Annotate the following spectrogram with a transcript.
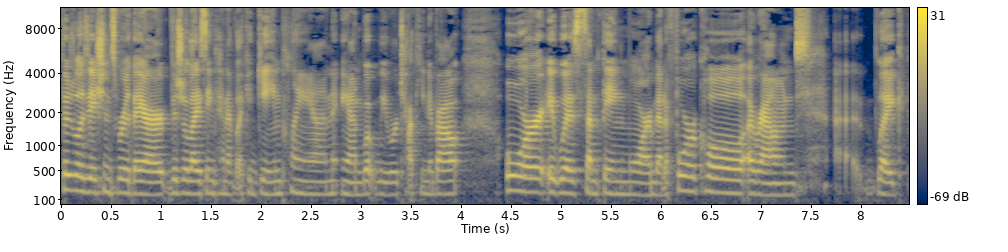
visualizations where they are visualizing kind of like a game plan and what we were talking about, or it was something more metaphorical around uh, like,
